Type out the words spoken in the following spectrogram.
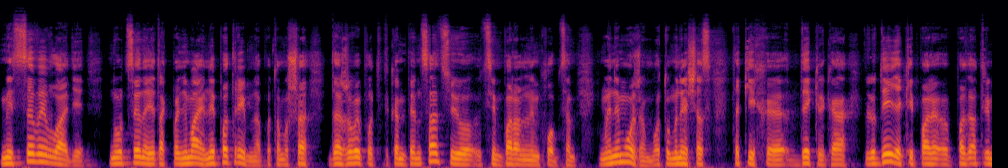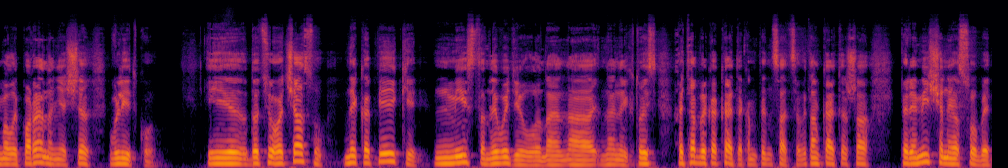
Місцевій владі, ну це я так розумію, не потрібно, тому що навіть виплатити компенсацію цим пораненим хлопцям ми не можемо. От у мене зараз таких е, декілька людей, які отримали поранення ще влітку. І до цього часу ні копійки місто не виділило на, на, на них. Тобто, хоча б якась компенсація. Ви там кажете, що переміщені особи,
